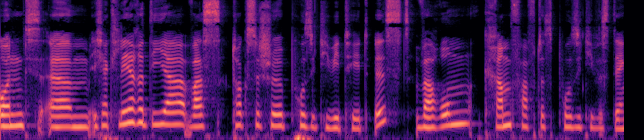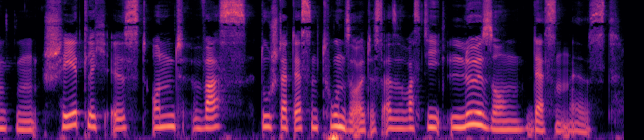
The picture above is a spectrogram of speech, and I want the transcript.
Und ähm, ich erkläre dir, was toxische Positivität ist, warum krampfhaftes positives Denken schädlich ist und was du stattdessen tun solltest, also was die Lösung dessen ist.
